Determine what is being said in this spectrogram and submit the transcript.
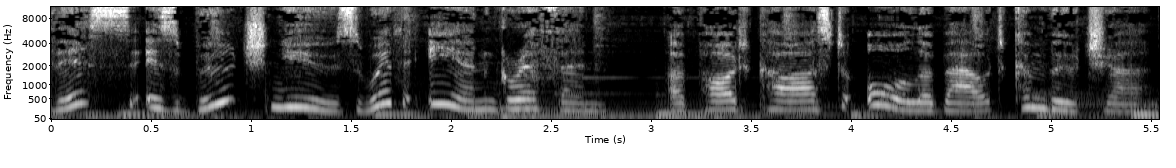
This is Booch News with Ian Griffin, a podcast all about kombucha.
